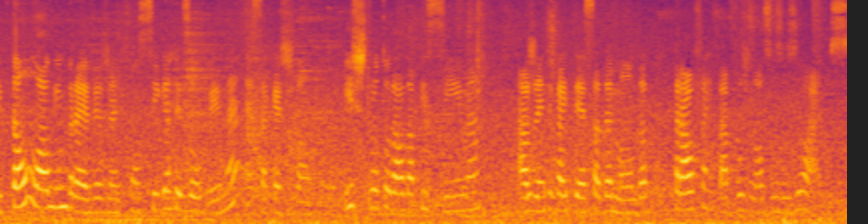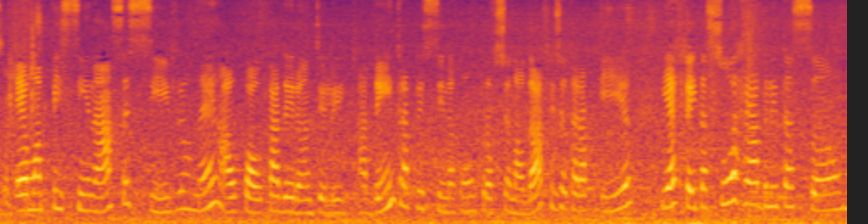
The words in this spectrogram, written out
e tão logo em breve a gente consiga resolver né, essa questão estrutural da piscina, a gente vai ter essa demanda para ofertar para os nossos usuários. É uma piscina acessível, né, ao qual o cadeirante ele adentra a piscina com o profissional da fisioterapia e é feita a sua reabilitação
